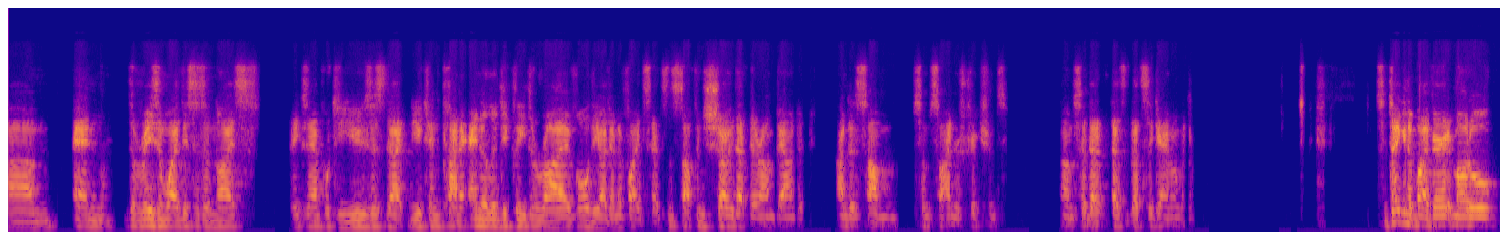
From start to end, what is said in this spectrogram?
Um, and the reason why this is a nice example to use is that you can kind of analytically derive all the identified sets and stuff and show that they're unbounded under some some sign restrictions. Um, so that, that's that's the game I'm in. So taking a bivariate model,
